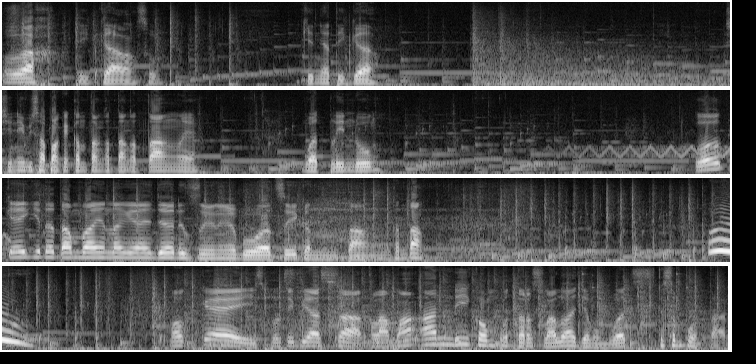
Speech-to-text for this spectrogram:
Wah tiga langsung. Bikinnya tiga. Sini bisa pakai kentang-kentang-kentang ya. Buat pelindung. Oke, kita tambahin lagi aja di sini buat si kentang-kentang. Oke, seperti biasa, kelamaan di komputer selalu aja membuat kesemputan.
